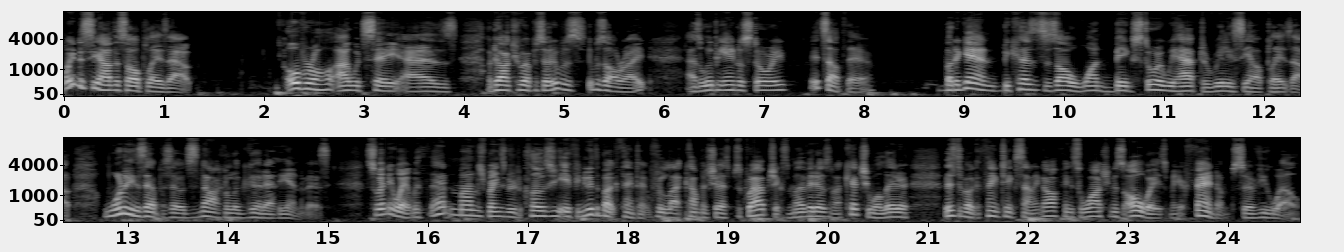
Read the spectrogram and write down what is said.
waiting to see how this all plays out overall I would say as a Doctor Who episode it was it was all right as a Weeping Angel story it's up there but again, because this is all one big story, we have to really see how it plays out. One of these episodes is not going to look good at the end of this. So anyway, with that in mind, this brings me to close. If you're new to the Bucket Think Tank, feel like, comment, share, subscribe, check some other videos, and I'll catch you all later. This is the Bucket Think Tank signing off. Thanks for watching. As always, may your fandom serve you well.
